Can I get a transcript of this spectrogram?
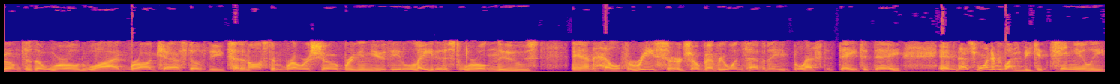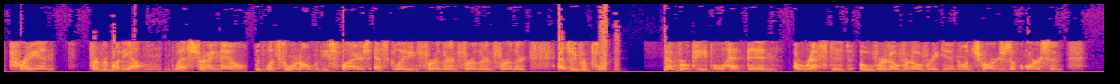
Welcome to the worldwide broadcast of the Ted and Austin Broer Show, bringing you the latest world news and health research. Hope everyone's having a blessed day today. And I just want everybody to be continually praying for everybody out in West right now with what's going on with these fires escalating further and further and further. As we've reported, several people have been arrested over and over and over again on charges of arson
